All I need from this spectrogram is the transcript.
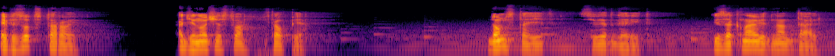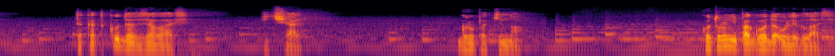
Эпизод второй. Одиночество в толпе. Дом стоит, свет горит. Из окна видна даль. Так откуда взялась печаль? Группа кино. К утру непогода улеглась.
